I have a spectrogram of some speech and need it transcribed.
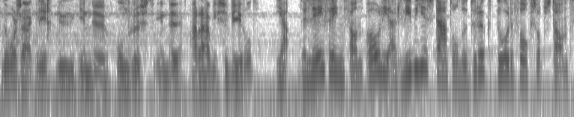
De oorzaak ligt nu in de onrust in de Arabische wereld. Ja, de levering van olie uit Libië staat onder druk door de volksopstand.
